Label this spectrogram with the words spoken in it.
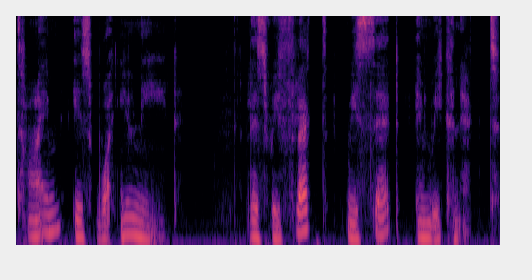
time is what you need. Let's reflect, reset, and reconnect.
